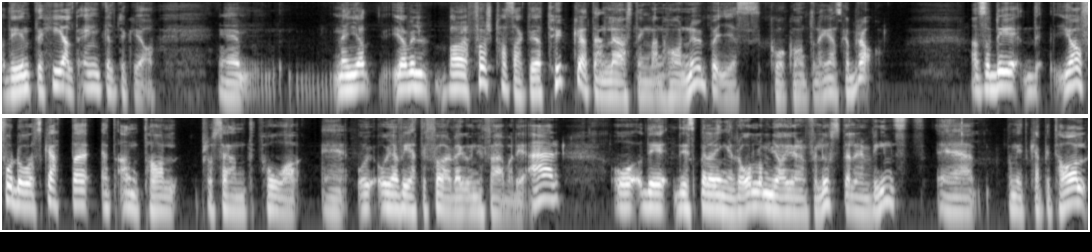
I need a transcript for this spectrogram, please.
och det är inte helt enkelt tycker jag. Eh, men jag, jag vill bara först ha sagt att jag tycker att den lösning man har nu på ISK-konton är ganska bra. Alltså det, jag får då skatta ett antal procent på eh, och, och jag vet i förväg ungefär vad det är. Och det, det spelar ingen roll om jag gör en förlust eller en vinst eh, på mitt kapital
